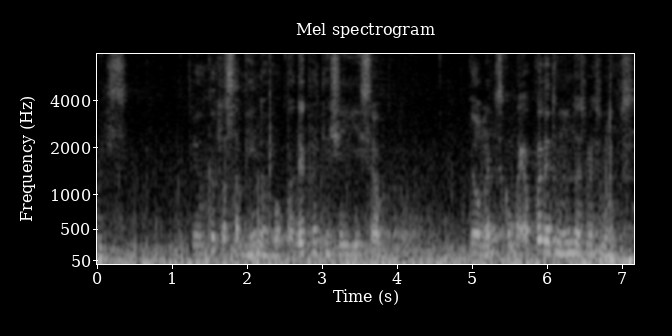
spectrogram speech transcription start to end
Mas, pelo que eu tô sabendo, eu vou poder proteger isso. Eu, pelo menos com o maior poder do mundo nas minhas mãos.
